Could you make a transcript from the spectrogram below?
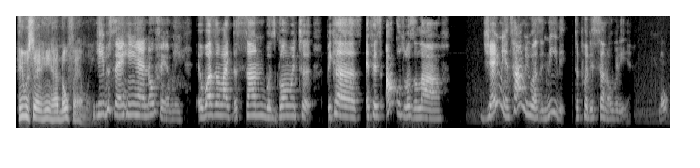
He was saying he had no family. he was saying he had no family. It wasn't like the son was going to because if his uncles was alive, Jamie and Tommy wasn't needed to put his son over there. Nope.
